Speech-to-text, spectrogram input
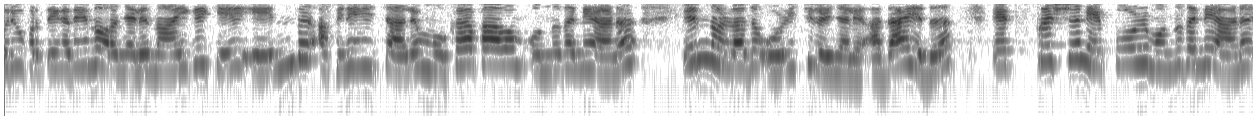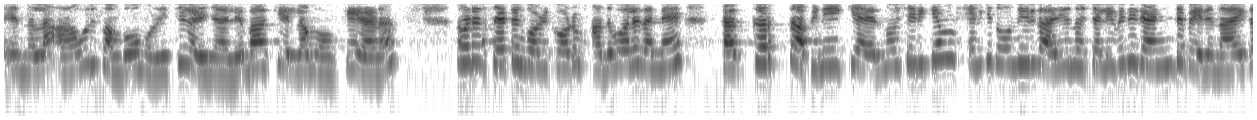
ഒരു പ്രത്യേകത എന്ന് പറഞ്ഞാൽ നായികയ്ക്ക് എന്ത് അഭിനയിച്ചാലും മുഖഭാവം ഒന്ന് തന്നെയാണ് എന്നുള്ളത് ഒഴിച്ചു കഴിഞ്ഞാൽ അതായത് എക്സ്പ്രഷൻ എപ്പോഴും ഒന്ന് തന്നെയാണ് എന്നുള്ള ആ ഒരു സംഭവം ഒഴിച്ചു കഴിഞ്ഞാൽ ബാക്കിയെല്ലാം ഓക്കെയാണ്. നമ്മുടെ സേട്ടൻ കോഴിക്കോടും അതുപോലെ തന്നെ തകർത്ത് അഭിനയിക്കുകയായിരുന്നു. ശരിക്കും എനിക്ക് തോന്നിയ ഒരു കാര്യം എന്ന് വെച്ചാൽ ഇവർ രണ്ടുപേര് നായിക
